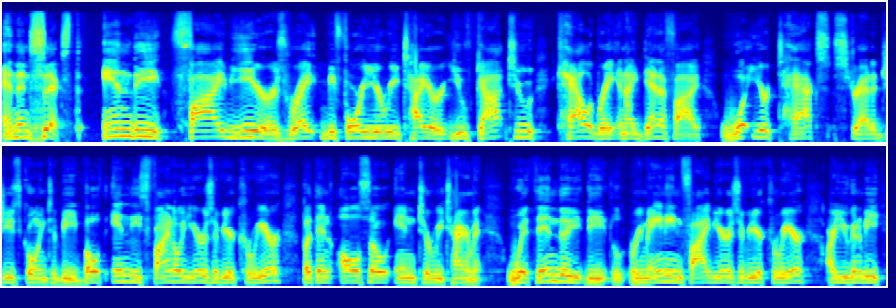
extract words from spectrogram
And then mm-hmm. sixth, in the five years right before you retire, you've got to calibrate and identify what your tax strategy is going to be, both in these final years of your career, but then also into retirement. Within the, the remaining five years of your career, are you going to be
